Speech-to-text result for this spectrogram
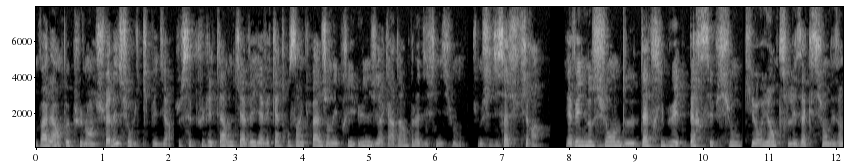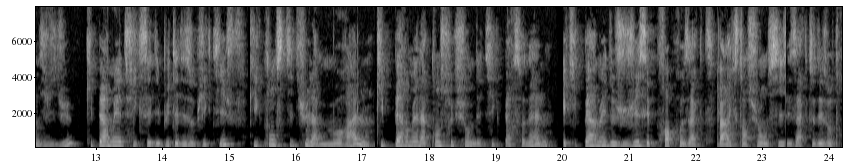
On va aller un peu plus loin. Je suis allée sur Wikipédia. Je sais plus les termes qu'il y avait. Il y avait quatre ou cinq pages. J'en ai pris une. J'ai regardé un peu la définition. Je me suis dit ça suffira. Il y avait une notion d'attribut et de perception qui oriente les actions des individus, qui permet de fixer des buts et des objectifs, qui constitue la morale, qui permet la construction de l'éthique personnelle et qui permet de juger ses propres actes, par extension aussi les actes des autres.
